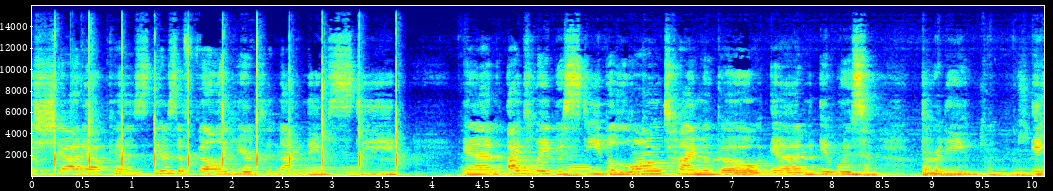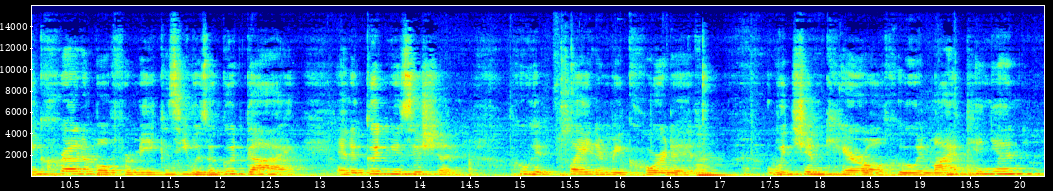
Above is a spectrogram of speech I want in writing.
a shout out because there's a fella here tonight named Steve. And I played with Steve a long time ago, and it was pretty incredible for me because he was a good guy and a good musician who had played and recorded with Jim Carroll, who, in my opinion,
